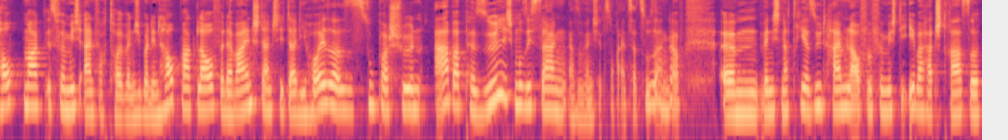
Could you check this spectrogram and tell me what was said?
Hauptmarkt ist für mich einfach toll. Wenn ich über den Hauptmarkt laufe, der Weinstand steht da, die Häuser, das ist super schön. Aber persönlich muss ich sagen, also wenn ich jetzt noch eins dazu sagen darf, ähm, wenn ich nach Trier Süd heimlaufe, für mich die Eberhardstraße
